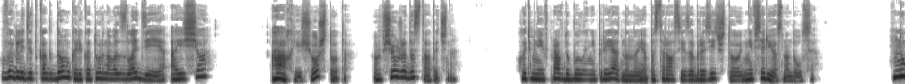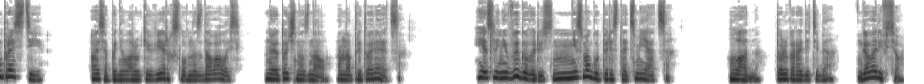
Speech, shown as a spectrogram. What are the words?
выглядит как дом карикатурного злодея, а еще... Ах, еще что-то. Вообще уже достаточно. Хоть мне и вправду было неприятно, но я постарался изобразить, что не всерьез надулся. «Ну, прости». Ася подняла руки вверх, словно сдавалась, но я точно знал, она притворяется. Если не выговорюсь, не смогу перестать смеяться. Ладно, только ради тебя. Говори все.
